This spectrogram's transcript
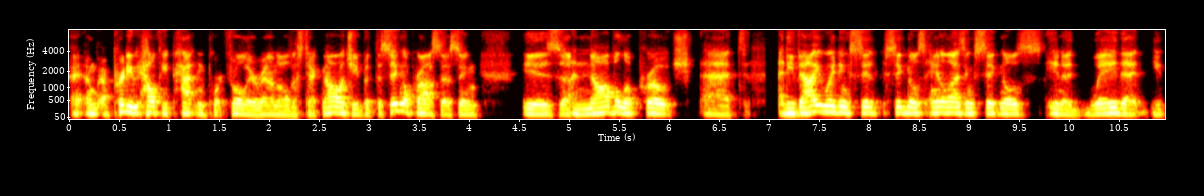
a pretty healthy patent portfolio around all this technology. But the signal processing is a novel approach at at evaluating si- signals, analyzing signals in a way that you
